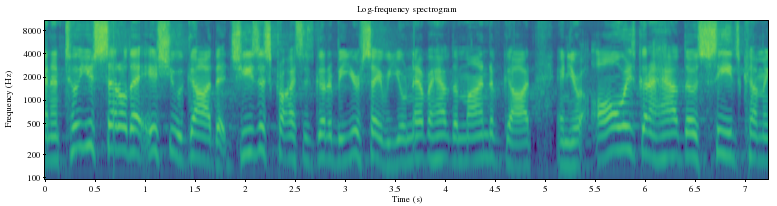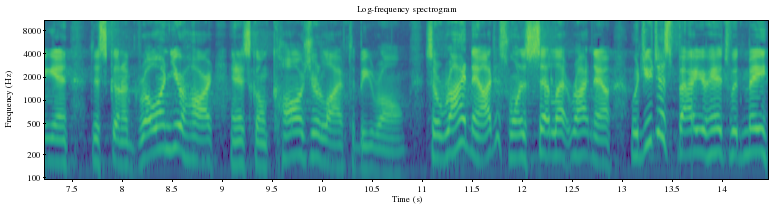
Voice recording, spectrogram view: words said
And until you settle that issue with God, that Jesus Christ is going to be your Savior, you'll never have the mind of God. And you're always going to have those seeds coming in that's going to grow in your heart and it's going to cause your life to be wrong. So, right now, I just want to settle that right now. Would you just bow your heads with me?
